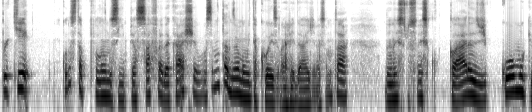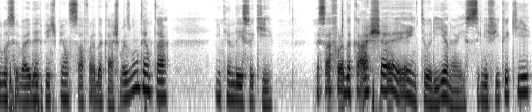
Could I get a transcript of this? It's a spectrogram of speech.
Porque quando você está falando assim, pensar fora da caixa, você não está dizendo muita coisa na realidade, né? Você não está dando instruções claras de como que você vai de repente pensar fora da caixa. Mas vamos tentar entender isso aqui. Pensar fora da caixa é, em teoria, né? Isso significa que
